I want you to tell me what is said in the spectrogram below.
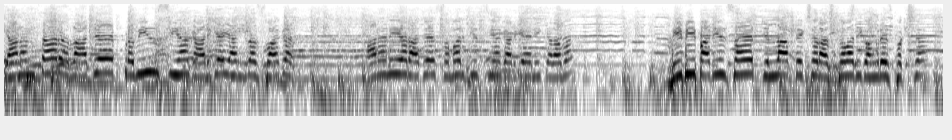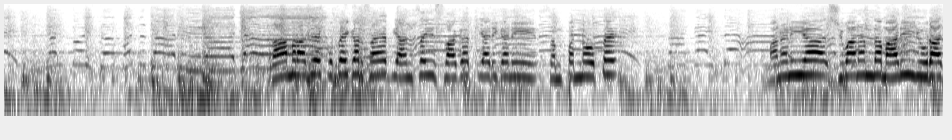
यानंतर राजे प्रवीण सिंह गाडगे यांचं स्वागत. माननीय राजे समरजित सिंह गाडगे यांनी करावं. बी बी पाटील साहेब जिल्हा अध्यक्ष राष्ट्रवादी काँग्रेस पक्ष. रामराजे कुपेकर साहेब यांचंही स्वागत या ठिकाणी संपन्न होतंय. माननीय शिवानंद माळी युवराज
